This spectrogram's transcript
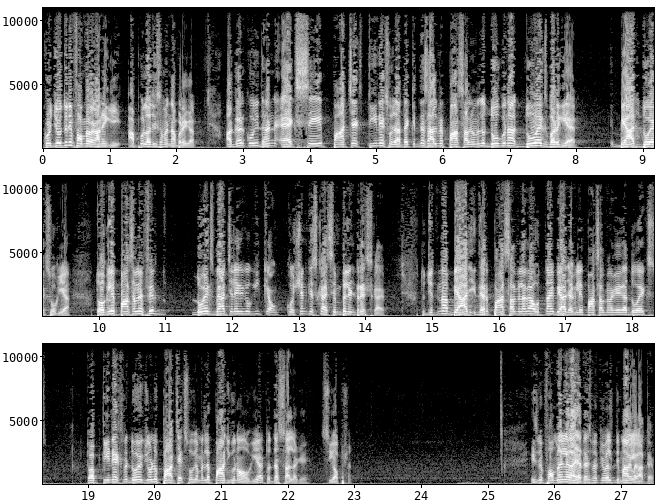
कोई ज़रूरत नहीं फॉर्मूला लगाने की। आपको लॉजिक समझना पड़ेगा। अगर कोई धन एक्स से पाँच एक्स तीन एक्स हो जाता है, कितने साल में? पाँच साल में। मतलब दो गुना, दो एक्स बढ़ गया है। ब्याज दो एक्स हो गया। तो अगले पाँच साल में फिर दो एक्स ब्याज चलेगा क्योंकि क्वेश्चन किसका है? सिंपल इंटरेस्ट का है। तो जितना ब्याज इधर पाँच साल में लगा, उतना ही ब्याज अगले पाँच साल में लगेगा दो एक्स तो अब तीन एक्स में दो एक्स जोड़ लो, पाँच एक्स हो गया। मतलब पाँच गुना हो गया तो दस साल लगे। सी ऑप्शन इसमें फॉर्मूला लगाया जाता है इसमें केवल दिमाग लगाते हैं।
